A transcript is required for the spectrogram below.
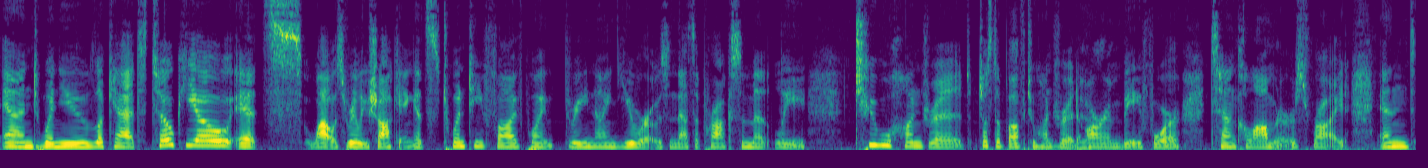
And when you look at Tokyo, it's wow, it's really shocking. It's 25.39 euros, and that's approximately 200, just above 200 RMB for 10 kilometers ride. And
